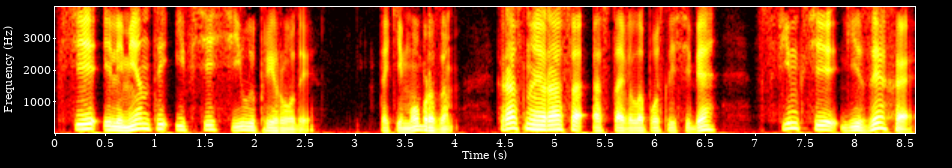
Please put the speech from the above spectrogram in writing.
все элементы и все силы природы. Таким образом, красная раса оставила после себя в сфинксе Гизеха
